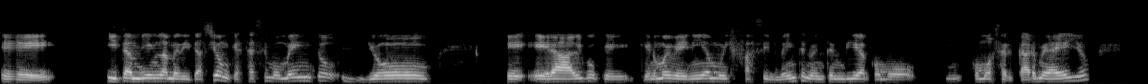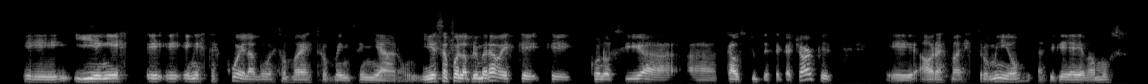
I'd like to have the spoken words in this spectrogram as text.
eh, y también la meditación, que hasta ese momento yo eh, era algo que, que, no me venía muy fácilmente, no entendía cómo, cómo acercarme a ello. Eh, y en, en, esta escuela con estos maestros me enseñaron. Y esa fue la primera vez que, que conocí a, a Kaustup de Sekachar, que ahora es maestro mío, así que ya llevamos,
